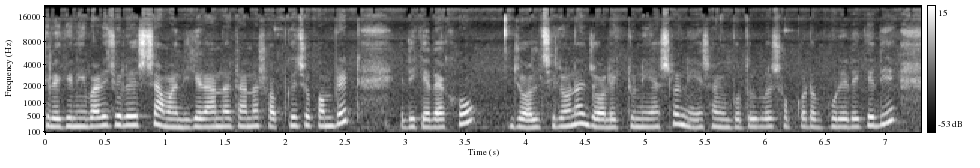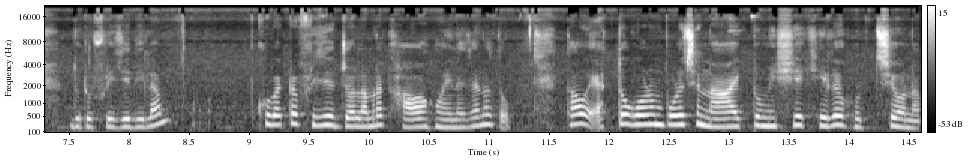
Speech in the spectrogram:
ছেলেকে নিয়ে বাড়ি চলে এসছে। আমার এদিকে রান্না টান্না সব কিছু কমপ্লিট এদিকে দেখো, জল ছিল না, জল একটু নিয়ে আসলো। নিয়ে এসে আমি বোতলগুলো সব কটা ভরে রেখে দিয়ে দুটো ফ্রিজে দিলাম। খুব একটা ফ্রিজের জল আমরা খাওয়া হয় না, জানো তো? তাও এত গরম পড়েছে, না একটু মিশিয়ে খেলে হচ্ছেও না।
